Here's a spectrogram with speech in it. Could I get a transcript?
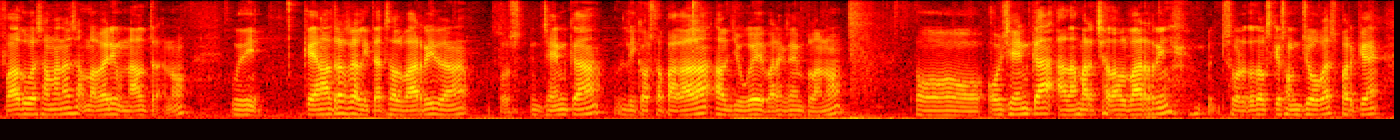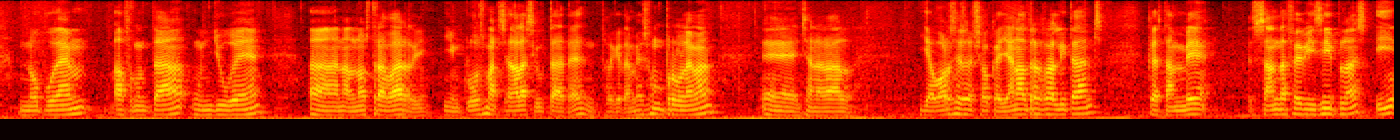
Fa dues setmanes en va haver-hi un altre, no? Vull dir, que hi ha altres realitats al barri de doncs, gent que li costa pagar el lloguer, per exemple, no? O, o gent que ha de marxar del barri, sobretot els que som joves, perquè no podem afrontar un lloguer en el nostre barri i inclús marxar de la ciutat, eh? perquè també és un problema eh, general. Llavors és això, que hi ha altres realitats que també s'han de fer visibles i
